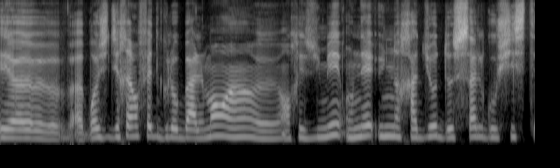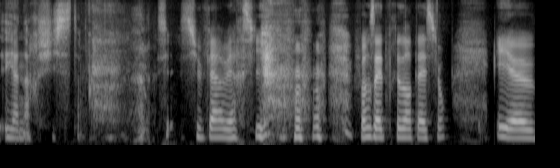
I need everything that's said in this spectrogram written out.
Et euh, bah, moi, je dirais en fait globalement, hein, euh, en résumé, on est une radio de salles gauchistes et anarchistes. Super, merci pour cette présentation. Et, euh,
